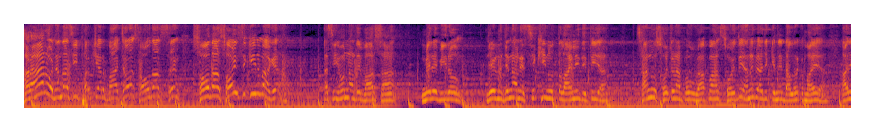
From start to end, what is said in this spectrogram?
ਹੈਰਾਨ ਹੋ ਜਾਂਦਾ ਸੀ ਫਰਕਸ਼ਰ ਬਾਦਸ਼ਾਹ 100 ਦਾ ਸਿੰਘ 100 ਦਾ 100 ਹੀ ਸਿੱਖੀ ਨਿਭਾ ਗਿਆ। ਅਸੀਂ ਉਹਨਾਂ ਦੇ ਵਾਰਸਾਂ ਮੇਰੇ ਵੀਰੋ ਜਿਨ੍ਹਾਂ ਨੇ ਸਿੱਖੀ ਨੂੰ ਤਲਾਇਲੀ ਦਿੱਤੀ ਆ, ਸਾਨੂੰ ਸੋਚਣਾ ਪਊਗਾ, ਆਪਾਂ ਸੋਚਦੇ ਆ ਨਾ ਵੀ ਅੱਜ ਕਿੰਨੇ ਡਾਲਰ ਕਮਾਏ ਆ, ਅੱਜ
